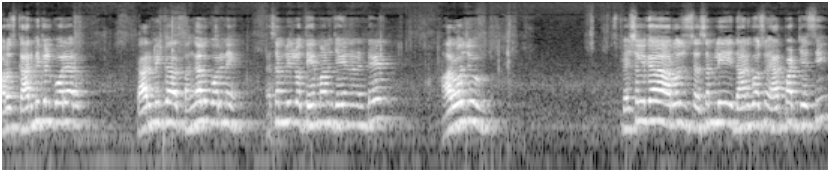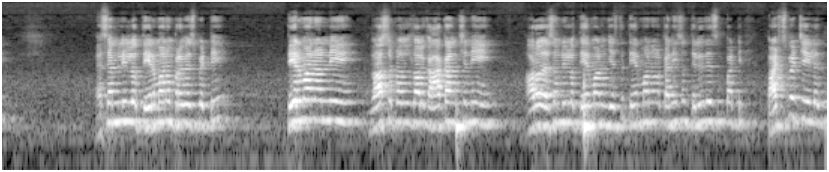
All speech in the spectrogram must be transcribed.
ఆ రోజు కార్మికులు కోరారు. కార్మిక సంఘాలు కోరినాయి. అసెంబ్లీలో తీర్మానం చేయండి అంటే ఆ రోజు స్పెషల్గా ఆ రోజు అసెంబ్లీ దానికోసం ఏర్పాటు చేసి అసెంబ్లీలో తీర్మానం ప్రవేశపెట్టి తీర్మానాన్ని రాష్ట్ర ప్రజల తాలూకు ఆకాంక్షని ఆ రోజు అసెంబ్లీలో తీర్మానం చేస్తే తీర్మానంలో కనీసం తెలుగుదేశం పార్టీ పార్టిసిపేట్ చేయలేదు.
